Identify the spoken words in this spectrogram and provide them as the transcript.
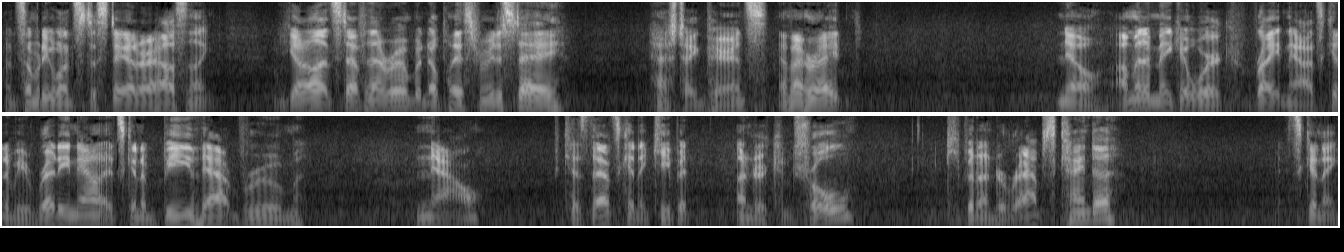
When somebody wants to stay at our house and like, you got all that stuff in that room, but no place for me to stay. Hashtag parents. Am I right? No, I'm going to make it work right now. It's going to be ready now. It's going to be hmm. that room now. Because that's going to keep it under control, keep it under wraps, kind of. It's going to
